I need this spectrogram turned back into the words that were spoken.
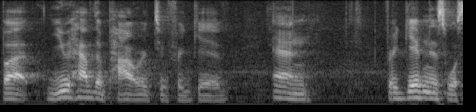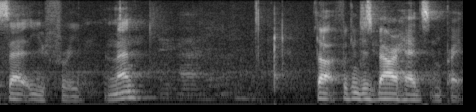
but you have the power to forgive, and forgiveness will set you free. Amen? So, if we can just bow our heads and pray.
